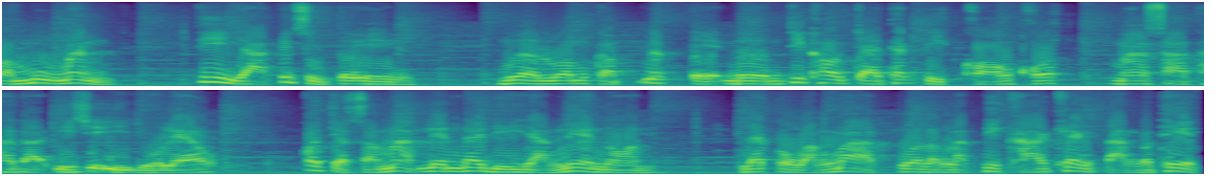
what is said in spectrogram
ความมุ่งมั่น ที่อยากพิสูจน์ตัวเอง เมื่อรวมกับนักเตะเดิมที่เข้าใจแทคติกของโค้ชมาซาทาดะอิชิอิอยู่แล้ว ก็จะสามารถเล่นได้ดีอย่างแน่นอน และก็หวังว่าตัวหลักๆที่ค้าแข้งต่างประเทศ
